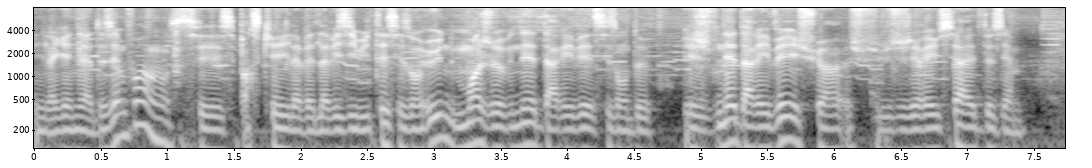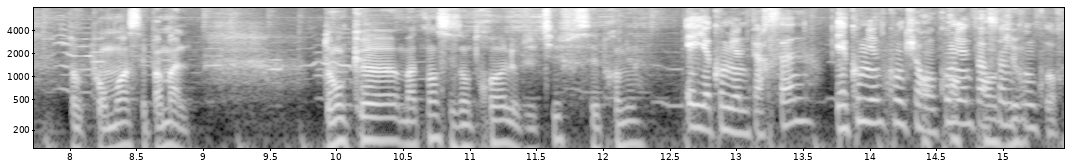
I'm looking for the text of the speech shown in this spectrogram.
il a gagné la deuxième fois. hein. C'est parce qu'il avait de la visibilité saison 1. Moi, je venais d'arriver saison 2. Et je venais d'arriver et je je j'ai réussi à être deuxième. Donc pour moi, c'est pas mal. Donc euh, maintenant, saison 3, l'objectif, c'est premier. Et il y a combien de personnes? Il y a combien de concurrents? Combien de personnes environ- concourent?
